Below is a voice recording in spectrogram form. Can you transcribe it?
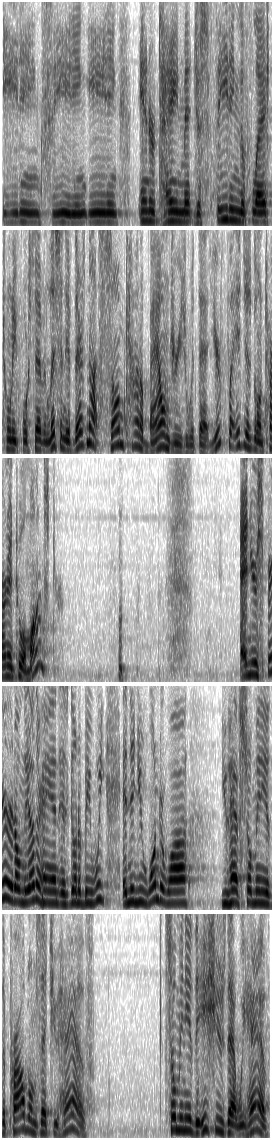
eating, feeding, eating, entertainment, just feeding the flesh 24 7. Listen, if there's not some kind of boundaries with that, your flesh, it's just going to turn into a monster. and your spirit, on the other hand, is going to be weak. And then you wonder why you have so many of the problems that you have. So many of the issues that we have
